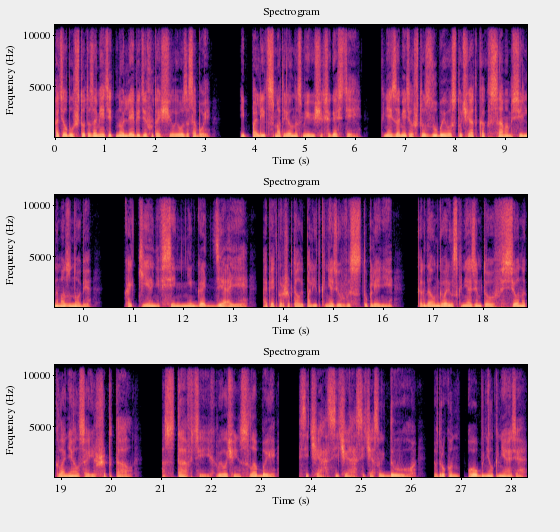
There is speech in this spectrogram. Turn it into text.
хотел был что-то заметить, но Лебедев утащил его за собой. И Полит смотрел на смеющихся гостей. Князь заметил, что зубы его стучат, как в самом сильном ознобе. «Какие они все негодяи!» — опять прошептал Ипполит князю в выступлении. Когда он говорил с князем, то все наклонялся и шептал. «Оставьте их, вы очень слабы. Сейчас, сейчас, сейчас уйду». Вдруг он обнял князя.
